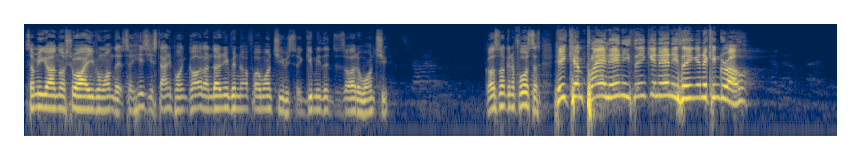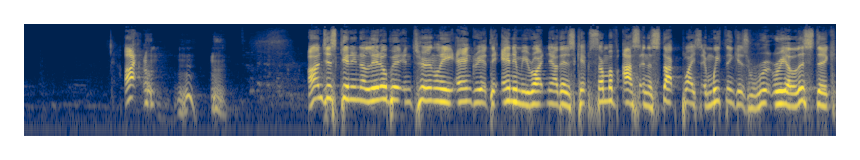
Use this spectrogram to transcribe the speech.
Some of you go, I'm not sure I even want that. So here's your starting point. God, I don't even know if I want you. So give me the desire to want you. God's not going to force us. He can plant anything in anything and it can grow. I. Mm-hmm, mm-hmm. I'm just getting a little bit internally angry at the enemy right now that has kept some of us in a stuck place and we think is r- realistic.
